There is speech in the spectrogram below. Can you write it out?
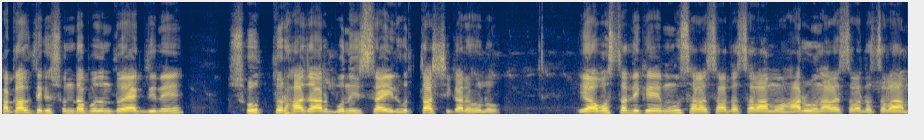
সকাল থেকে সন্ধ্যা পর্যন্ত একদিনে সত্তর হাজার বনি ইসরাইল হত্যার শিকার হলো। এই অবস্থা দেখে মুসা আলাহ সাল্লাহ সাল্লাম ও হারুন আলাহ সাল্লাহ সাল্লাম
